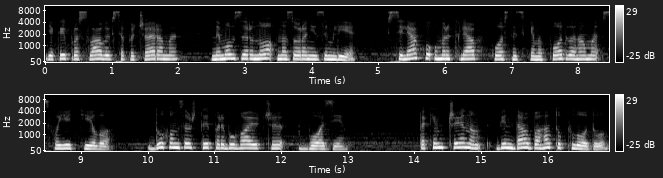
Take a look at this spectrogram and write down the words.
який прославився печерами, немов зерно на зораній землі, всіляко умертвляв посницькими подвигами своє тіло, духом завжди перебуваючи в Бозі. Таким чином він дав багато плоду,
